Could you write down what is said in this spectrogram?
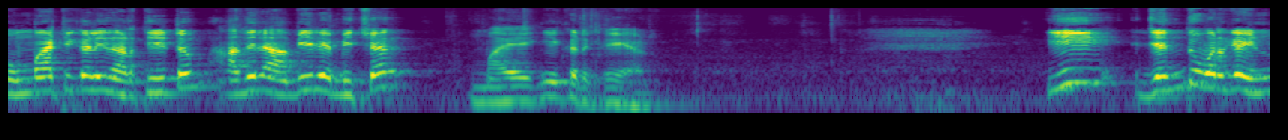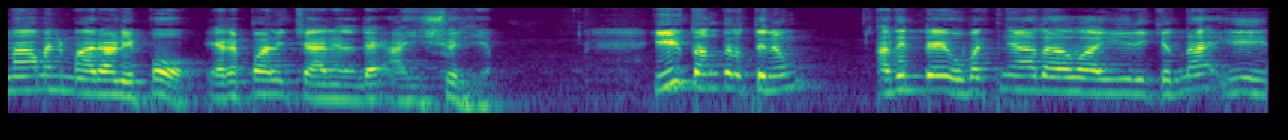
കുമ്മാട്ടിക്കളി നടത്തിയിട്ടും അതിൽ അഭിരമിച്ച് മയങ്ങിക്കിടക്കുകയാണ് ഈ ജന്തുവർഗ ഇണ്ണാമന്മാരാണ് ഇപ്പോൾ എരപ്പാളി ചാനലിന്റെ ഐശ്വര്യം. ഈ തന്ത്രത്തിനും അതിന്റെ ഉപജ്ഞാതാവായിരിക്കുന്ന ഈ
